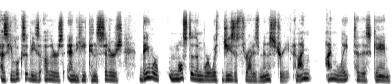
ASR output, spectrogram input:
as he looks at these others and he considers they were most of them were with Jesus throughout his ministry and I'm I'm late to this game.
